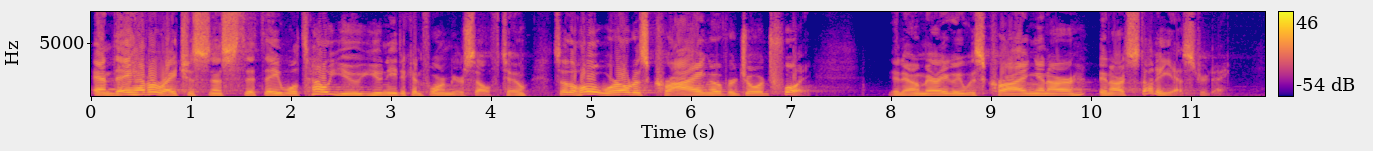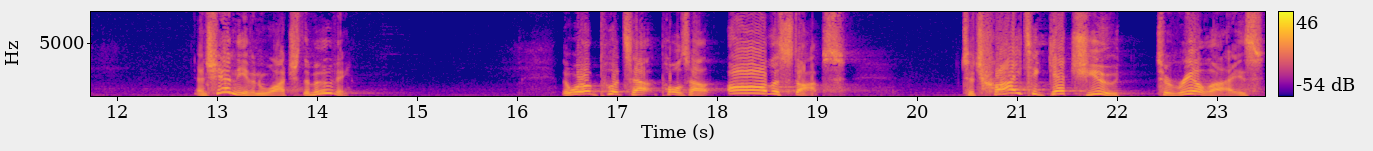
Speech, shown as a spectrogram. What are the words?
And they have a righteousness that they will tell you you need to conform yourself to. So the whole world is crying over George Floyd. You know, Mary Lee was crying in our, in our study yesterday. And she hadn't even watched the movie. The world puts out, pulls out all the stops to try to get you to realize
